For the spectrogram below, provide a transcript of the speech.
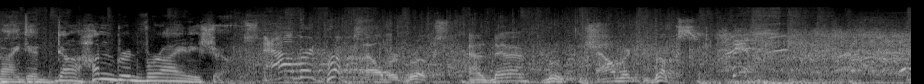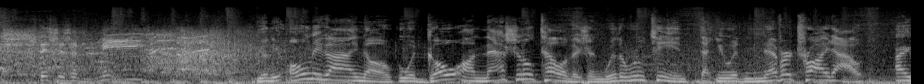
I did a hundred variety shows. Albert Brooks. Albert Brooks. Albert Brooks. Albert Brooks. This, this isn't me. You're the only guy I know who would go on national television with a routine that you had never tried out. I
